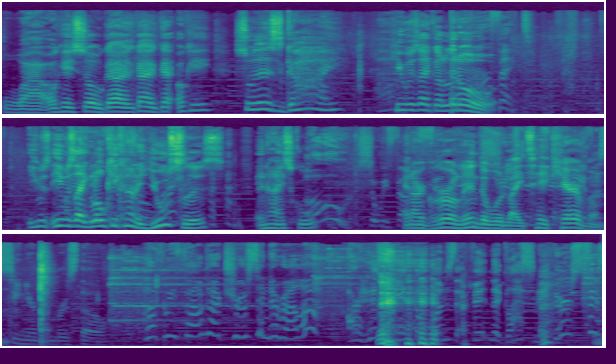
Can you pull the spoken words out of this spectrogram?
Wow. Okay, so guys, guys, guys. Okay, so this guy, he was like a little. He was he was like low key kind of useless in high school, and our girl Linda would like take care of him. Have we found our true Cinderella? Are his feet the ones that fit in the glass sneakers? His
